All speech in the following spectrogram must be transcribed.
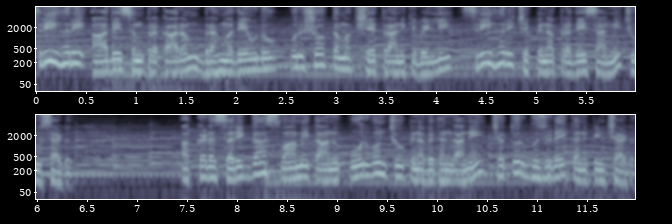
శ్రీహరి ఆదేశం ప్రకారం బ్రహ్మదేవుడు పురుషోత్తమ క్షేత్రానికి వెళ్ళి శ్రీహరి చెప్పిన ప్రదేశాన్ని చూశాడు. అక్కడ సరిగ్గా స్వామి తాను పూర్వం చూపిన విధంగానే చతుర్భుజుడై కనిపించాడు.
